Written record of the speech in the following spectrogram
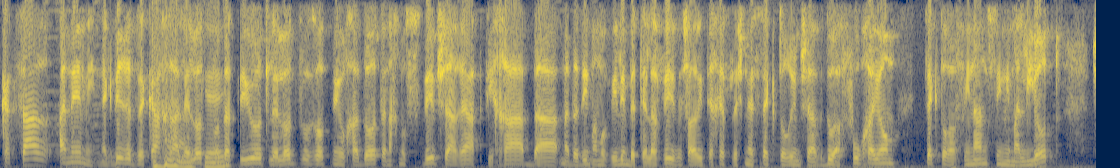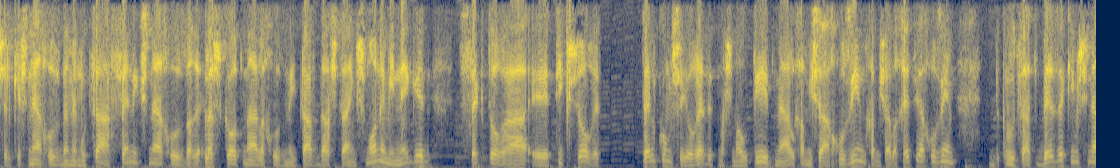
קצר אנמי, נגדיר את זה ככה, ללא תנודתיות, ללא תזוזות מיוחדות. אנחנו סביב שערי הפתיחה במדדים המובילים בתל אביב, אפשר להתייחס לשני סקטורים שעבדו הפוך היום, סקטור הפיננסים עם עליות. של כ-2% בממוצע, הפניקס 2%, הראל השקעות מעל אחוז, מיטב דש 2.8, מנגד סקטור התקשורת. סלקום שיורדת משמעותית, מעל 5%, 5.5%, קבוצת בזק עם 2%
